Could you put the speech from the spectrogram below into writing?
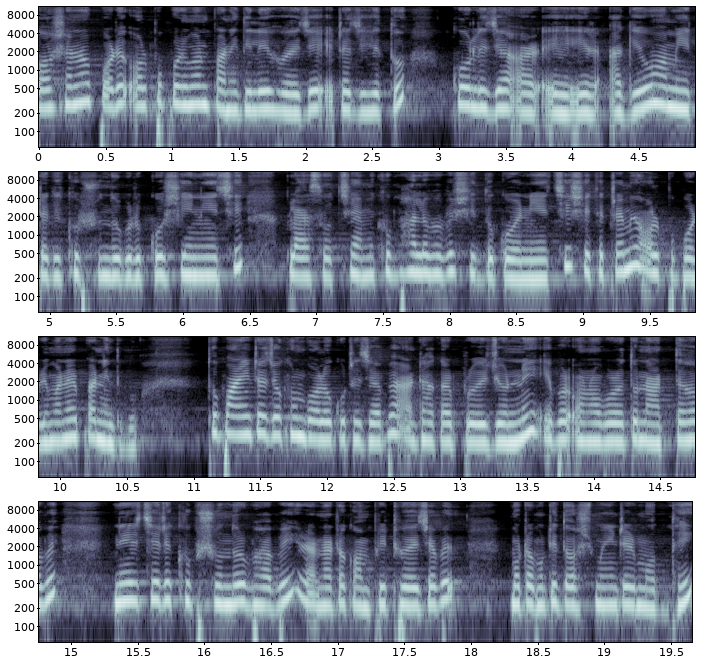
কষানোর পরে অল্প পরিমাণ পানি দিলেই হয়ে যায়। এটা যেহেতু কলিজা আর এর আগেও আমি এটাকে খুব সুন্দর করে কষিয়ে নিয়েছি। প্লাস হচ্ছে আমি খুব ভালোভাবে সিদ্ধ করে নিয়েছি, সেক্ষেত্রে আমি অল্প পরিমাণের পানি দেবো। তো পানিটা যখন বলক উঠে যাবে আর ঢাকার প্রয়োজন নেই, এবার অনবরত নাড়তে হবে। নেড়ে চেড়ে খুব সুন্দরভাবে রান্নাটা কমপ্লিট হয়ে যাবে মোটামুটি দশ মিনিটের মধ্যেই।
